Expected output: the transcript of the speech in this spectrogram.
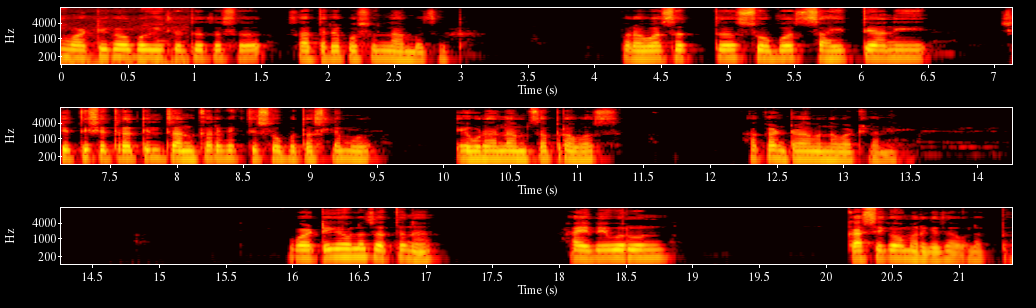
वाटेगाव बघितलं तर तसं साताऱ्यापासून लांबच होतं. प्रवासात सोबत साहित्य आणि शेती क्षेत्रातील जाणकार व्यक्ती सोबत असल्यामुळं एवढा लांबचा प्रवास हा कंटाळा मला वाटला नाही. वाटेगावला जाताना हायवेवरून कासेगाव मार्गे जावं लागतं.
